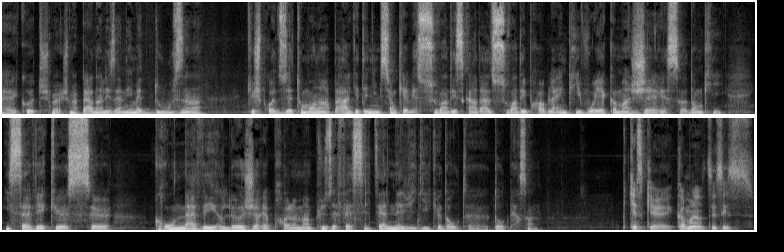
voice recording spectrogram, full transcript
euh, écoute, je me, perds dans les années, mais 12 ans que je produisais Tout le monde en parle, qui était une émission qui avait souvent des scandales, souvent des problèmes, puis il voyait comment je gérais ça. Donc, il, savait que ce gros navire-là, j'aurais probablement plus de facilité à le naviguer que d'autres euh, d'autres personnes. Qu'est-ce que. Comment, tu sais,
